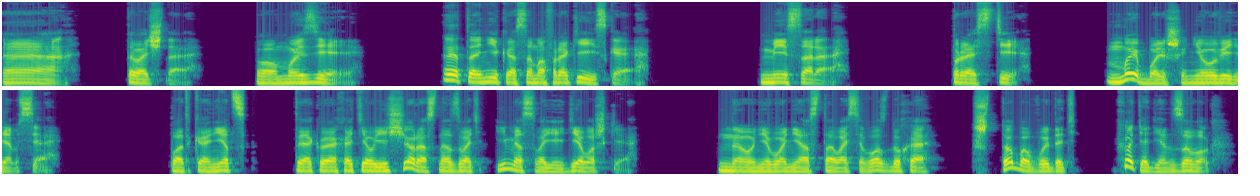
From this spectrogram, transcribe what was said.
А, точно. В музее. Это Ника Самофракийская. Миссара. Прости. Мы больше не увидимся. Под конец, такое хотел еще раз назвать имя своей девушки. Но у него не осталось воздуха, чтобы выдать хоть один звук.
